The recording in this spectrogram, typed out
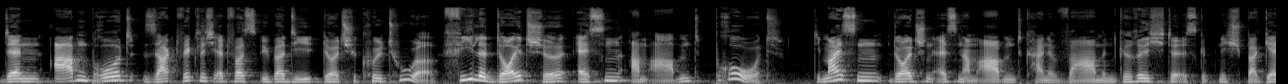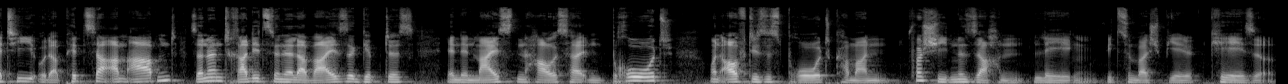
denn Abendbrot sagt wirklich etwas über die deutsche Kultur. Viele Deutsche essen am Abend Brot. Die meisten Deutschen essen am Abend keine warmen Gerichte. Es gibt nicht Spaghetti oder Pizza am Abend, sondern traditionellerweise gibt es in den meisten Haushalten Brot und auf dieses Brot kann man verschiedene Sachen legen, wie zum Beispiel Käse.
